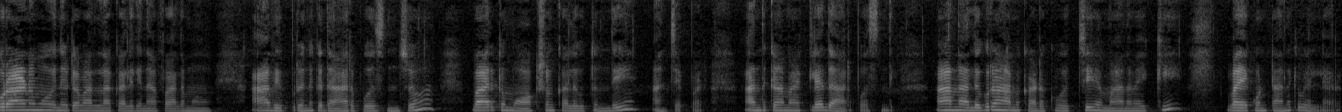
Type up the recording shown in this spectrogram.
పురాణము వినటం వలన కలిగిన ఫలము ఆ విప్రునికి దారిపోసించో వారికి మోక్షం కలుగుతుంది అని చెప్పాడు. అందుకు ఆమె అట్లే దారిపోసింది ఆ నలుగురు ఆమె కడకు వచ్చి విమానం ఎక్కి వైకుంఠానికి వెళ్ళారు.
